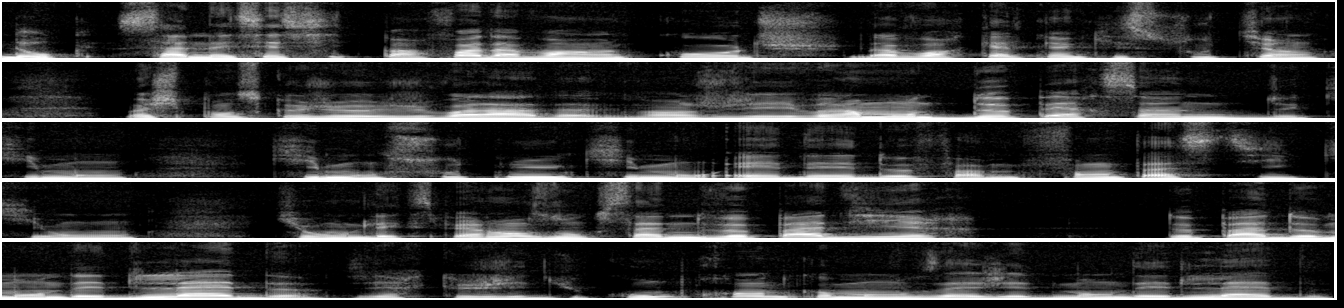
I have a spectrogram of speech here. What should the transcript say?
Donc, ça nécessite parfois d'avoir un coach, d'avoir quelqu'un qui soutient. Moi, je pense que je, voilà, j'ai vraiment deux personnes de, qui m'ont qui m'ont soutenu, qui m'ont aidé, deux femmes fantastiques qui ont qui ont de l'expérience. Donc, ça ne veut pas dire de pas demander de l'aide. C'est-à-dire que j'ai dû comprendre comment on faisait, j'ai demandé de l'aide.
